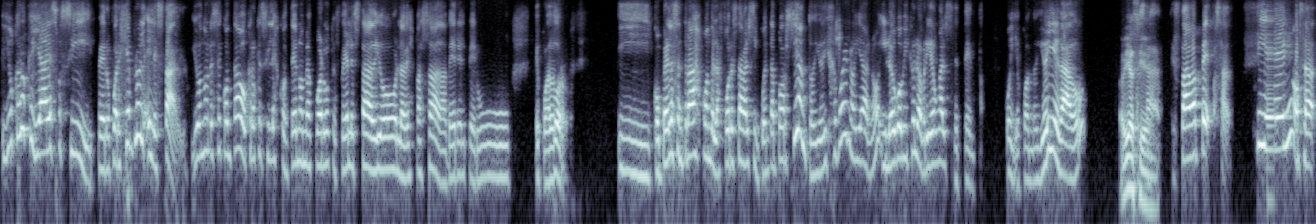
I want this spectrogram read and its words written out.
yo creo que ya eso sí, pero por ejemplo el, el estadio, yo no les he contado, creo que sí les conté, no me acuerdo que fui al estadio la vez pasada a ver el Perú-Ecuador y compré las entradas cuando el aforo estaba al 50%, y yo dije, bueno, ya, ¿no? Y luego vi que lo abrieron al 70%. Oye, cuando yo he llegado, Había o 100. sea, estaba, o sea, 100, o sea,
